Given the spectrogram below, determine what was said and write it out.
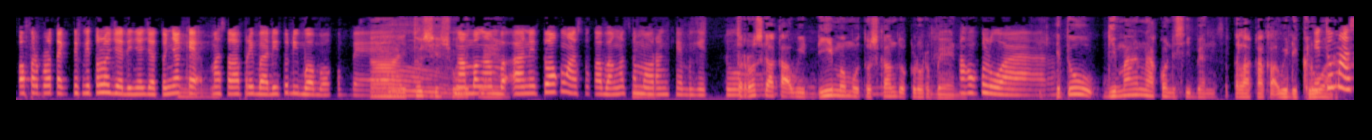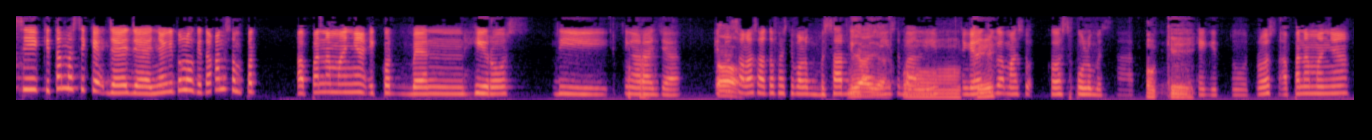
overprotective gitu loh jadinya jatuhnya kayak masalah pribadi itu dibawa-bawa ke band Nah, itu sih sulitnya. ngambang-ngambaan itu aku nggak suka banget sama orang kayak begitu Terus kakak Widi memutuskan untuk keluar band. aku keluar Itu gimana kondisi band setelah kakak Widi keluar? itu masih kita masih kayak jaya-jayanya gitu loh kita kan sempet apa namanya ikut band Heroes di Singaraja itu Oh. salah satu festival besar di Iya, Bali iya. sebali Oh, yang kita juga masuk ke 10 besar Oke. kayak gitu terus apa namanya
